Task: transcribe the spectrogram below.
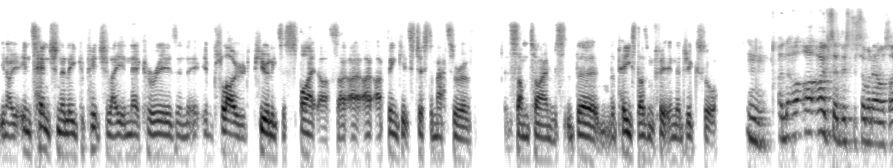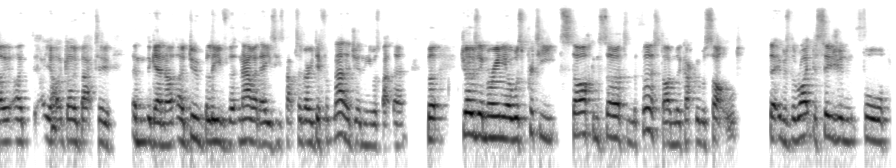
you know, intentionally capitulate in their careers and implode purely to spite us. I, I, I think it's just a matter of sometimes the the piece doesn't fit in the jigsaw. Mm. And I, have said this to someone else. I, I, you know, I go back to, and again, I, I, do believe that nowadays he's perhaps a very different manager than he was back then. But Jose Mourinho was pretty stark and certain the first time Lukaku was sold that it was the right decision for.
